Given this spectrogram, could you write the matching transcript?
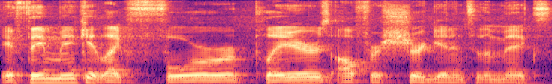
If they make it like four players, I'll for sure get into the mix.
